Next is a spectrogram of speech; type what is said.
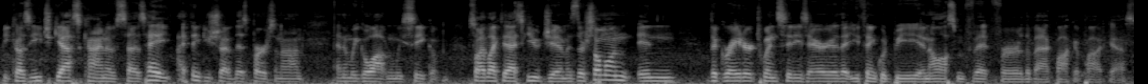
because each guest kind of says, "Hey, I think you should have this person on," and then we go out and we seek them. So I'd like to ask you, Jim, is there someone in the greater Twin Cities area that you think would be an awesome fit for the Back Pocket podcast?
